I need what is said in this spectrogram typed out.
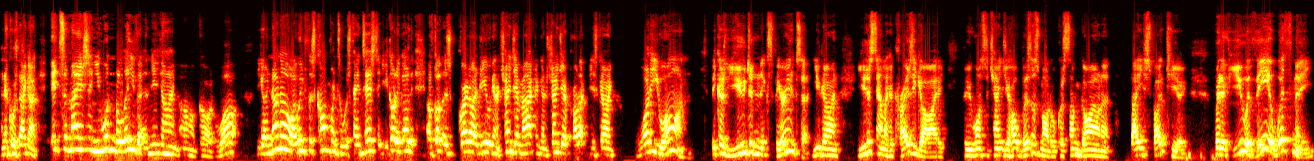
and of course they go, "It's amazing, you wouldn't believe it," and you're going, "Oh God, what?" You go, no, no, I went to this conference. It was fantastic. You've got to go. There. I've got this great idea. We're going to change our marketing. We're going to change our product. You're just going, what are you on? Because you didn't experience it. You're going, you just sound like a crazy guy who wants to change your whole business model because some guy on a stage spoke to you. But if you were there with me,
